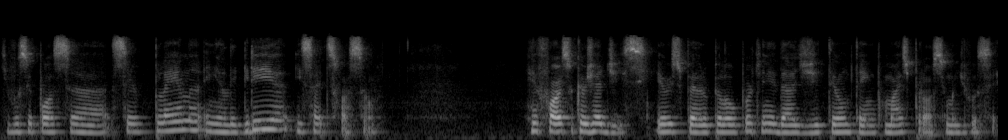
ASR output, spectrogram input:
Que você possa ser plena em alegria e satisfação. Reforço o que eu já disse. Eu espero pela oportunidade de ter um tempo mais próximo de você.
